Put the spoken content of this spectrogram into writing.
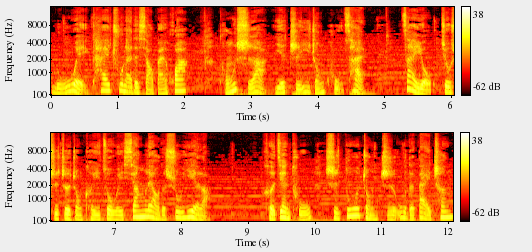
芦苇开出来的小白花，同时啊，也指一种苦菜。再有就是这种可以作为香料的树叶了。可见图是多种植物的代称，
